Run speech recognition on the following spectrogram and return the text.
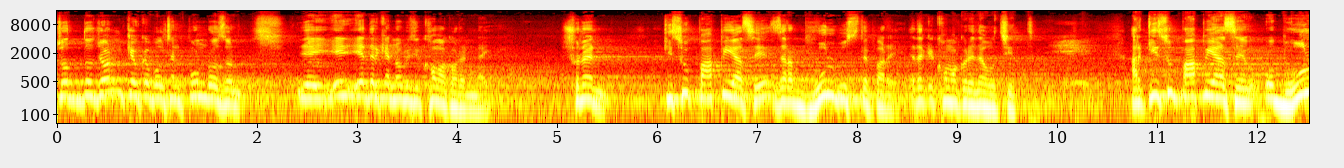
চোদ্দ জন, কেউ কেউ বলছেন পনেরো জন। এই- এদেরকে নবীজি ক্ষমা করেন নাই। শুনেন, কিছু পাপি আছে যারা ভুল বুঝতে পারে, এদেরকে ক্ষমা করে দেওয়া উচিত। আর কিছু পাপি আছে, ও ভুল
